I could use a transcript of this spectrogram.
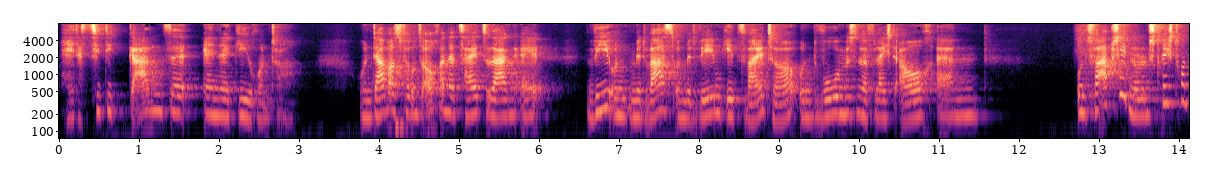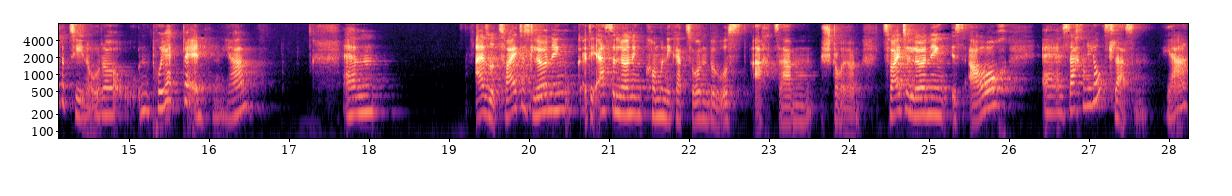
hey, das zieht die ganze Energie runter. Und da war es für uns auch an der Zeit zu sagen, ey, wie und mit was und mit wem geht's weiter und wo müssen wir vielleicht auch ähm, uns verabschieden oder einen Strich drunter ziehen oder ein Projekt beenden, ja. Ähm, also zweites Learning, die erste Learning, Kommunikation bewusst, achtsam steuern. Zweite Learning ist auch äh, Sachen loslassen, ja.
